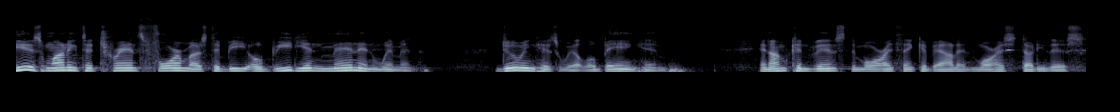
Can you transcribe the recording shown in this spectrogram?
he is wanting to transform us to be obedient men and women, doing His will, obeying Him. And I'm convinced the more I think about it, the more I study this,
